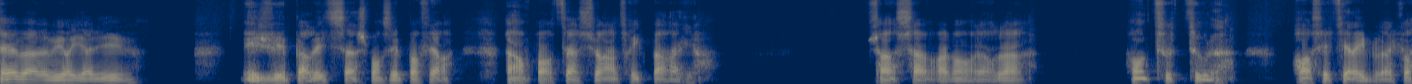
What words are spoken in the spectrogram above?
Eh ben, aller. Et je vais parler de ça. Je pensais pas faire un reportage sur un truc pareil. Ça, ça, vraiment, alors là, en dessous de tout, là. Oh, c'est terrible. Quand,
